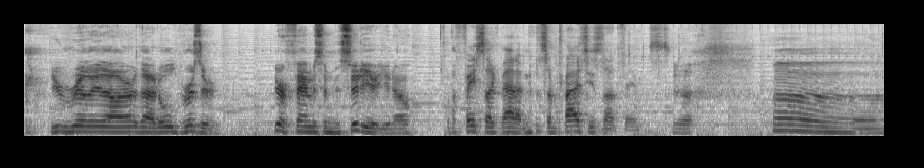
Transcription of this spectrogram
you really are that old wizard. You're famous in Mysidia, you know. With a face like that, I'm not surprised he's not famous. Ugh. Uh,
